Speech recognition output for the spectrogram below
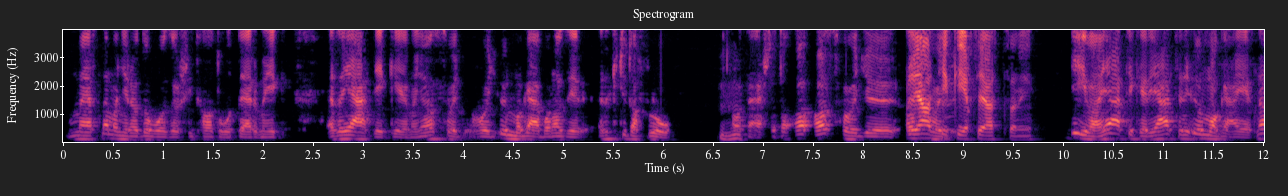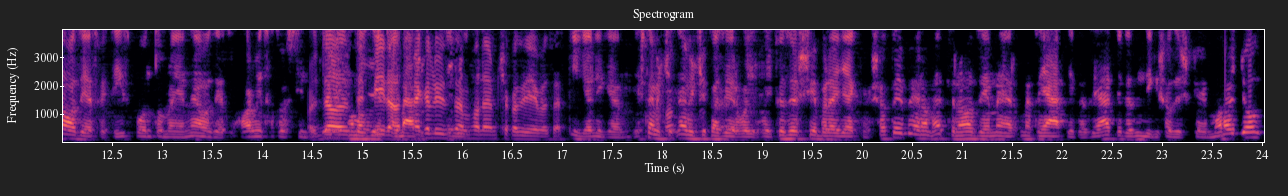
mert nem annyira dobozosítható termék. Ez a játékélmény az, hogy, hogy önmagában azért, ez kicsit a flow uh-huh. hatást. Tehát az, hogy... Az, a játékért hogy, játszani. Így van, játékért játszani önmagáért. Ne azért, hogy 10 pontom legyen, ne azért, hogy 36-os szintű. De az egy bírát megelőzzem, hanem csak az élvezet. Igen, igen. És nem, csak, nem csak azért, hogy, hogy közösségben legyek, meg stb., hanem egyszerűen azért, mert, mert a játék az játék, az mindig is az is kell, hogy maradjon,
